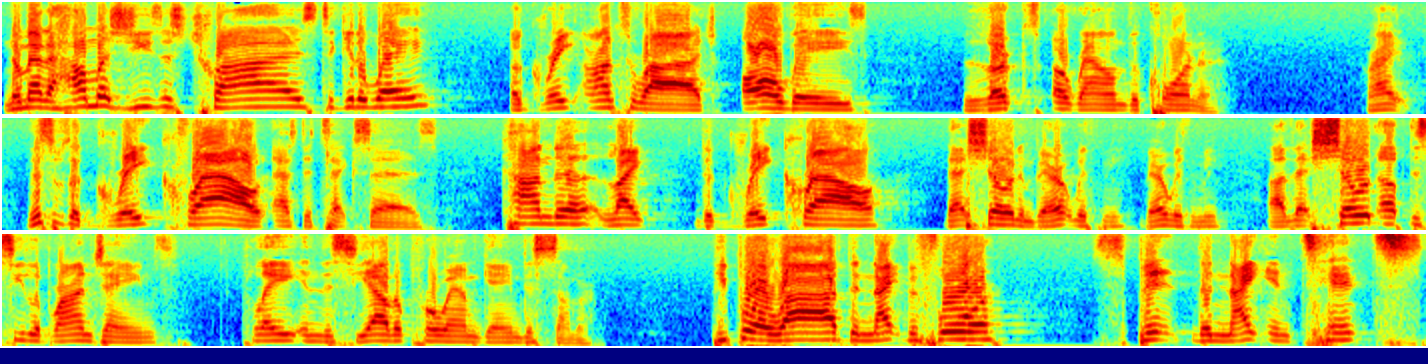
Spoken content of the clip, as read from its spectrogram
No matter how much Jesus tries to get away, a great entourage always lurks around the corner. Right? This was a great crowd, as the text says. Kinda like the great crowd that showed, and bear it with me, bear with me, uh, that showed up to see LeBron James play in the Seattle Pro Am game this summer. People arrived the night before, spent the night in tents,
